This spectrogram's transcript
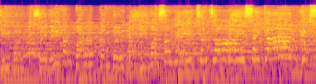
誰你登不登对，连还受力尽在世间轻伤。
